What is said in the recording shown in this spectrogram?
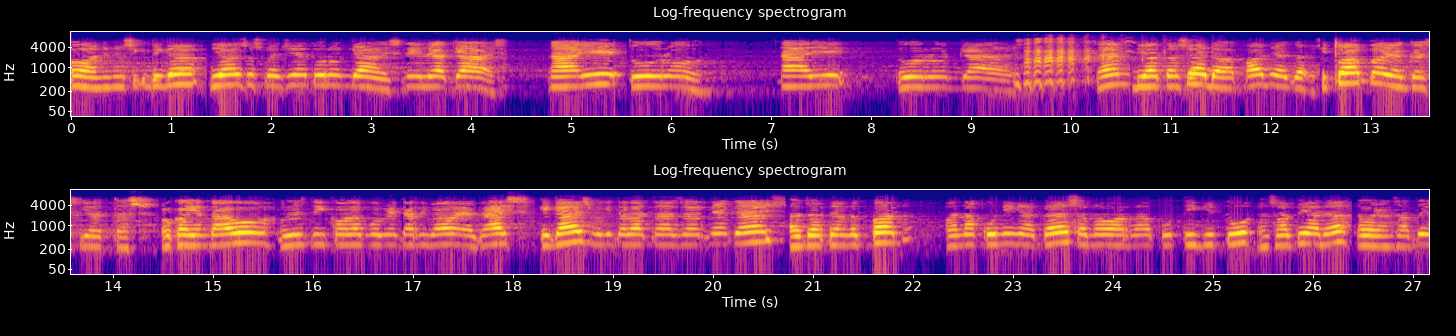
Oh, animasi ketiga, dia suspensinya turun guys. Nih lihat guys. Naik, turun. Naik, turun guys. Dan di atasnya ada apa ya guys? Itu apa ya guys di atas? Kalau kalian tahu, tulis di kolom komentar di bawah ya guys. Oke guys, mau kita lihat guys. Hazard yang depan warna kuning ya guys sama warna putih gitu yang samping ada oh yang samping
